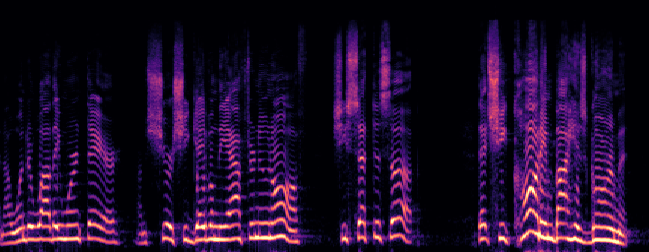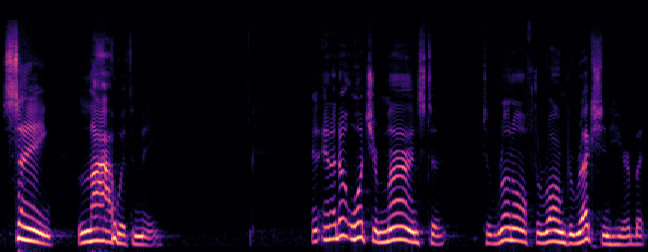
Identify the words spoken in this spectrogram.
And I wonder why they weren't there. I'm sure she gave them the afternoon off. She set this up. That she caught him by his garment, saying, Lie with me. And, and I don't want your minds to, to run off the wrong direction here, but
